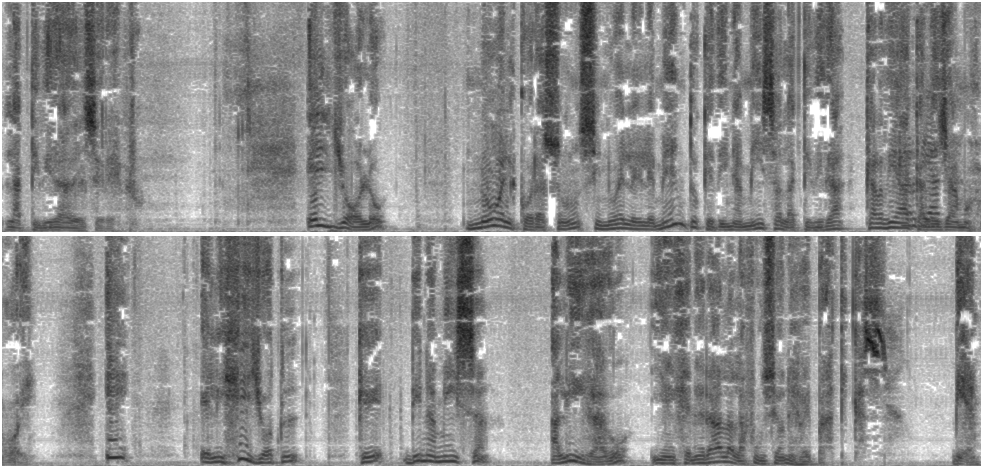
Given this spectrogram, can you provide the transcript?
la actividad del cerebro. El yolo, no el corazón, sino el elemento que dinamiza la actividad cardíaca, cardíaca. le llamo hoy. Y el ijiyotl que dinamiza al hígado y en general a las funciones hepáticas. Bien,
